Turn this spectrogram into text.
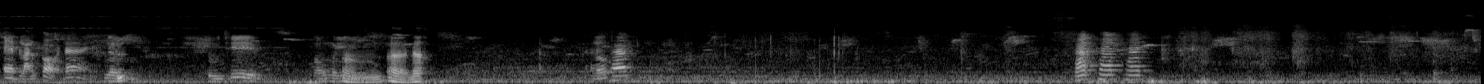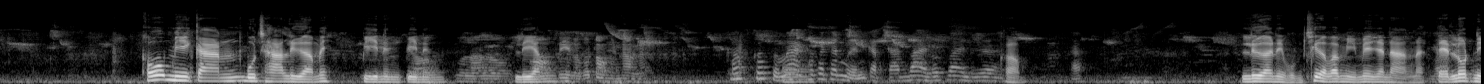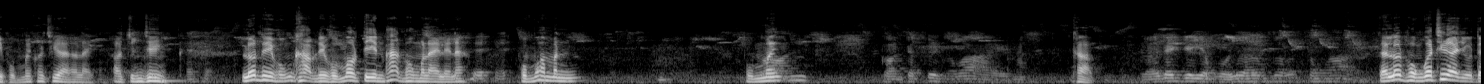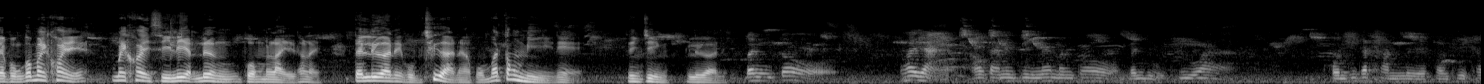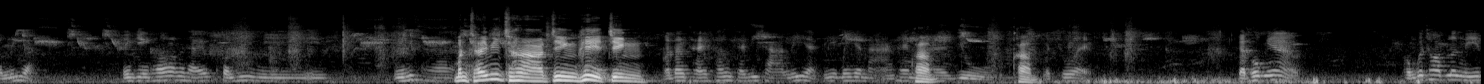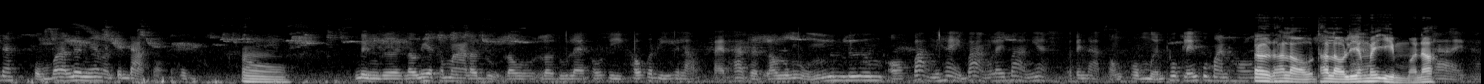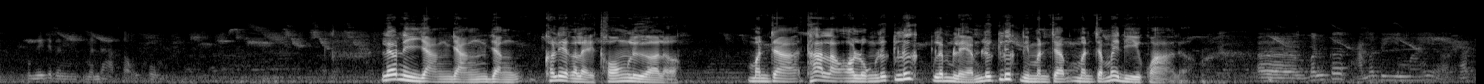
แอบหลังเกาะได้หนึ่งชูชีพน้องมีอืมเออนะฮัลโหลครับ ครับครับครับเขามีการบูชาเรือไหม ปีหนึ่งปีหนึ่ง เวลาเราเลี้ยง ออกนี่เราก็ต้องนั่นแล้วครับก็ส่วนมากเขาก็จะเหมือนกับการว่ายรถว่ายเรือ ครับ ครับ เรือเนี่ยผมเชื่อว่ามีแม่ยานางนะแต่รถนี่ผมไม่ค่อยเชื่อเท่าไหร่เอาจริง ๆ รถนี่ผมขับเนี่ยผมเอาตีนพาดพวงมาลัยเลยนะผมว่ามัน ผมไม่ก่อนก่อนจะขึ้นก็ไหว้นะครับแล้วได้เหยียบหัวเรือก็ต้องไหว้แต่รถผมก็เชื่ออยู่ แต่ผมก็ไม่ค่อย ไม่ค่อยซีเรียสเรื่องพวงมาลัยเท่าไหร่ แต่เรือเนี่ยผมเชื่อนะผมว่าต้องมีเนี่ยจริง ๆ เรือเนี่ยมันก็ถ้าอย่างเอาการจริงๆนะมันก็มันอยู่ที่ว่า คนที่กระทำเรือคนที่เขาเรียก จริงๆเขาต้องใช้คนที่มีมีวิชามัมันใช้วิชาจริงพี่จริง มันต้องใช้เขาต้องใช้วิชาเรียกเรียกไม่ยานางให้ครัมาบ อยู่ครับ มาช่วย แต่พวกเนี้ยผมก็ชอบเรื่องนี้นะผมว่าเรื่องเนี้ยมันเป็นดาบสองคม อ๋อ หนึ่งเลยเราเรียกเขามาเราดูเราเราดูแลเขาดีเขาก็ดีให้เรา แต่ถ้าเกิดเราหลงหลงลืมลืมๆออกบ้างไม่ให้บ้างอะไรบ้างเนี้ยก็เป็นดาบสองคมเหมือนพวกเลี้ยงกุมารทองเออถ้าเราถ้าเราเลี้ยงไม่อิ่มอะเนาะใช่ครับพวกนี้จะเป็นเหมือนดาบสองคม แล้วนี่อย่างอย่างอย่างเขาเรียกอะไรท้องเรือเหรอมันจะถ้าเราเอาลงลึกๆแหลมๆลึก ๆ นี่มันจะมันจะไม่ดีกว่าเหรอเออมันก็ถามว่าดีไหมเหรอครับ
